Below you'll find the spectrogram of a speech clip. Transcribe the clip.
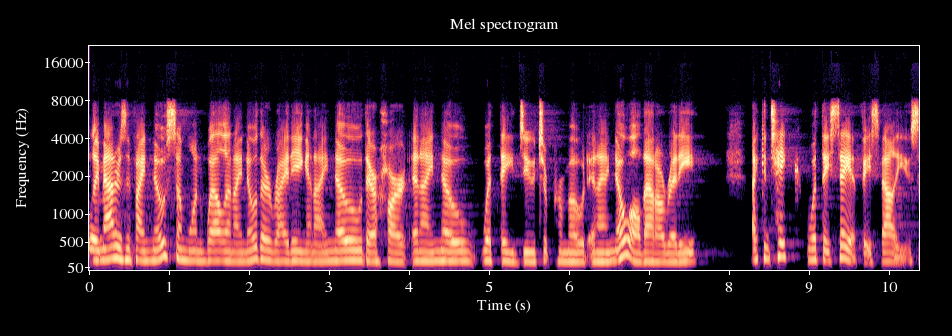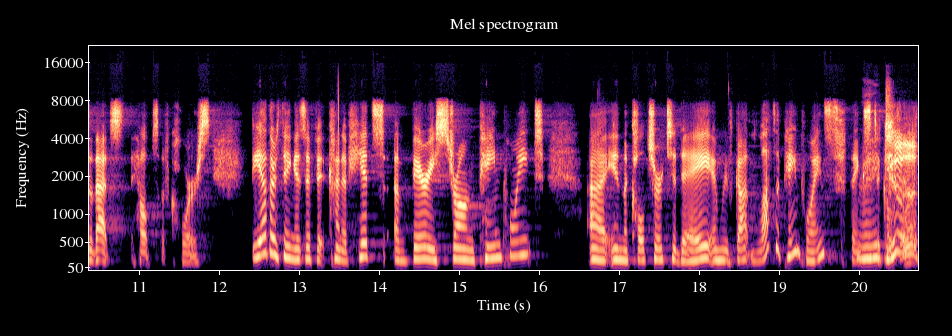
really matters. If I know someone well and I know their writing and I know their heart and I know what they do to promote and I know all that already, I can take what they say at face value. So that helps, of course. The other thing is if it kind of hits a very strong pain point, uh, in the culture today, and we've got lots of pain points thanks to culture.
